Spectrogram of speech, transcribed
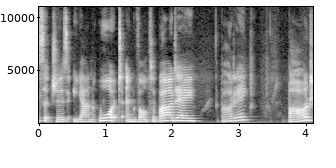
Such as Jan Oort and Walter Baade. Bade? Bard?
